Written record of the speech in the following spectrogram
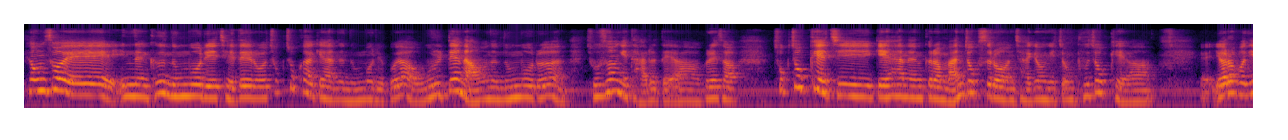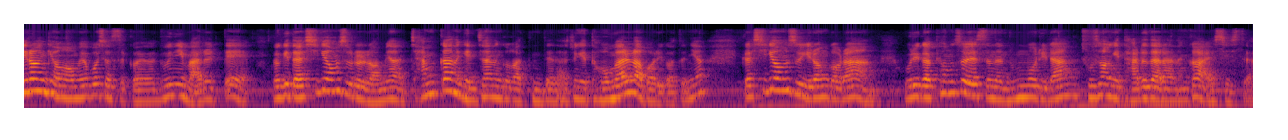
평소에 있는 그 눈물이 제대로 촉촉하게 하는 눈물이고요. 울 때 나오는 눈물은 조성이 다르대요. 그래서 촉촉해지게 하는 그런 만족스러운 작용이 좀 부족해요. 여러분 이런 경험 해보셨을 거예요. 눈이 마를 때 여기다 식염수를 넣으면 잠깐은 괜찮은 것 같은데 나중에 더 말라버리거든요. 그러니까 식염수 이런 거랑 우리가 평소에 쓰는 눈물이랑 조성이 다르다라는 거 알 수 있어요.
